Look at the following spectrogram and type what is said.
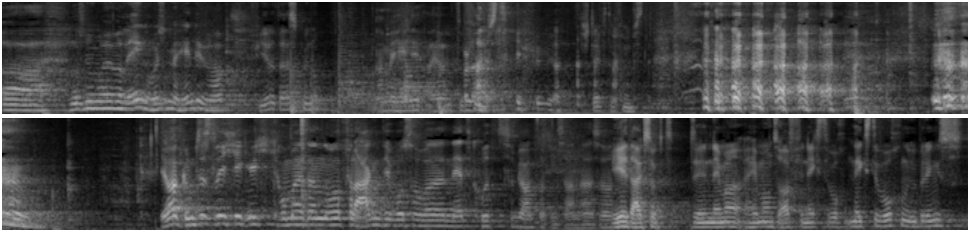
Äh, lass mich mal überlegen, wo ist mein Handy überhaupt? 34 Minuten. Ah, mein Handy, ah ja, Du filmst. Ich ja. Steffi, du filmst. Ja, grundsätzlich eigentlich haben wir dann noch Fragen, die was aber nicht kurz zu beantworten sind. Also, Ich hätte auch gesagt, den nehmen wir, heben wir uns auf für nächste Woche. Nächste Woche übrigens,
